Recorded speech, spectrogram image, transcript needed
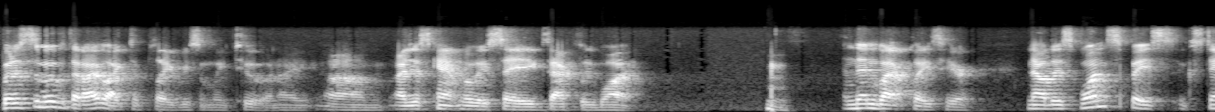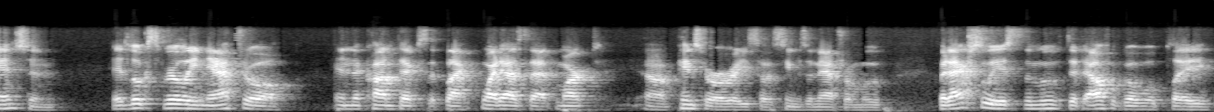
But it's the move that I like to play recently too, and I um, I just can't really say exactly why. Hmm. And then black plays here. Now this one space extension, it looks really natural in the context that black white has that marked uh, pincer already, so it seems a natural move. But actually, it's the move that AlphaGo will play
